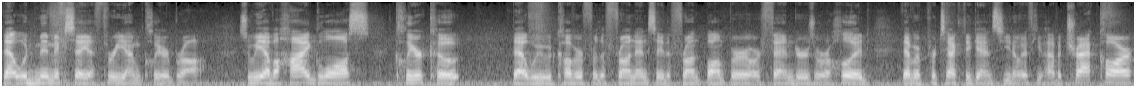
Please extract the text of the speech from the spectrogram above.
that would mimic, say, a 3M clear bra. So we have a high gloss clear coat that we would cover for the front end, say the front bumper or fenders or a hood that would protect against, you know, if you have a track car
